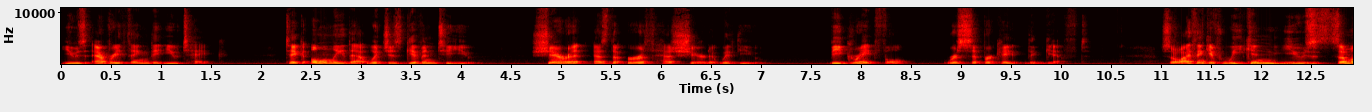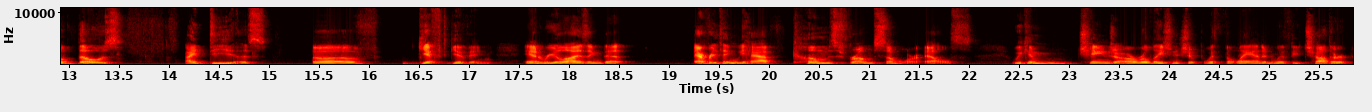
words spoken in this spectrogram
Use everything that you take. Take only that which is given to you. Share it as the earth has shared it with you. Be grateful, reciprocate the gift. So I think if we can use some of those ideas of gift giving and realizing that everything we have comes from somewhere else, we can change our relationship with the land and with each other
